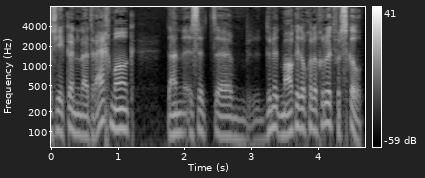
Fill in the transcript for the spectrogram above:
as jy kan laat regmaak, dan is dit uh doen dit maak dit nog 'n groot verskil.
